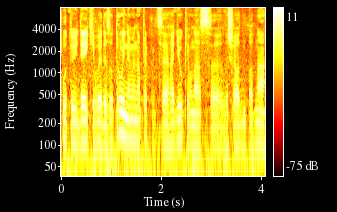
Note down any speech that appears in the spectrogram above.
путають деякі види з отруйними. Наприклад, це гадюки. У нас е, лише одна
